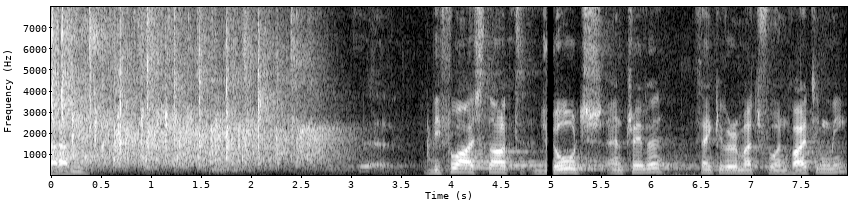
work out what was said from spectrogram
Um, before I start, George and Trevor, thank you very much for inviting me,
